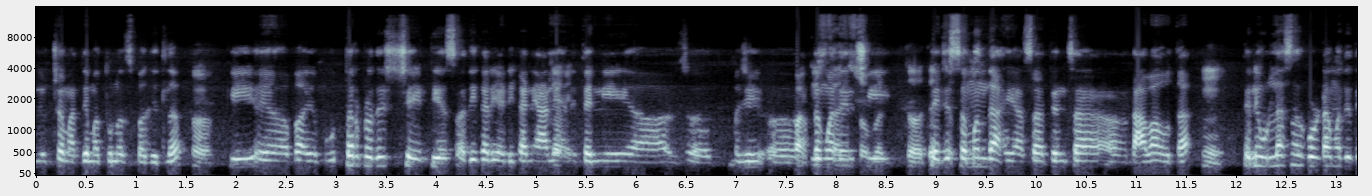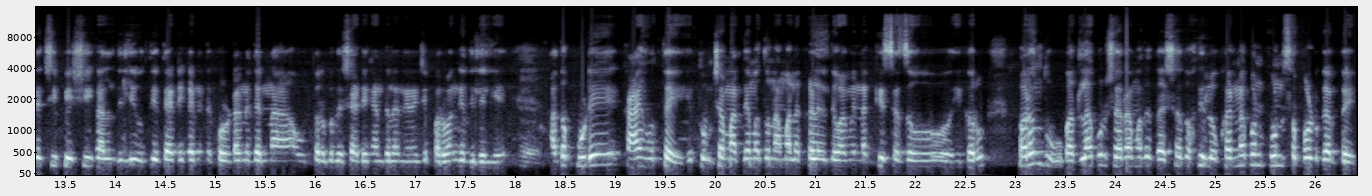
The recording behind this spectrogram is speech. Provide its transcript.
न्यूजच्या माध्यमातूनच बघितलं हं, की अ, ब- उत्तर प्रदेशचे एटीएस अधिकारी या ठिकाणी आले आणि त्यांनी अ, ज- म्हणजे अ, आतंकवाद्यांशी पाकिस्तानसोबत, अ, त्याचे संबंध आहे असा त्यांचा अ, दावा होता. त्यांनी उल्हासनगर कोर्टामध्ये त्याची पेशी काल दिली होती. त्या ठिकाणी त्या कोर्टाने त्यांना उत्तर प्रदेश या ठिकाणी त्याला नेण्याची परवानगी दिलेली आहे. हं. आता पुढे काय होतंय हे तुमच्या माध्यमातून आम्हाला कळेल तेव्हा आम्ही नक्कीच त्याचं हे करू. परंतु बदलापूर शहरामध्ये दहशतवादी लोकांना पण कोण सपोर्ट करतंय?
